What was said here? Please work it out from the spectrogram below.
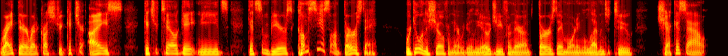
right there, right across the street. Get your ice, get your tailgate needs, get some beers. Come see us on Thursday. We're doing the show from there. We're doing the OG from there on Thursday morning, 11 to 2. Check us out.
